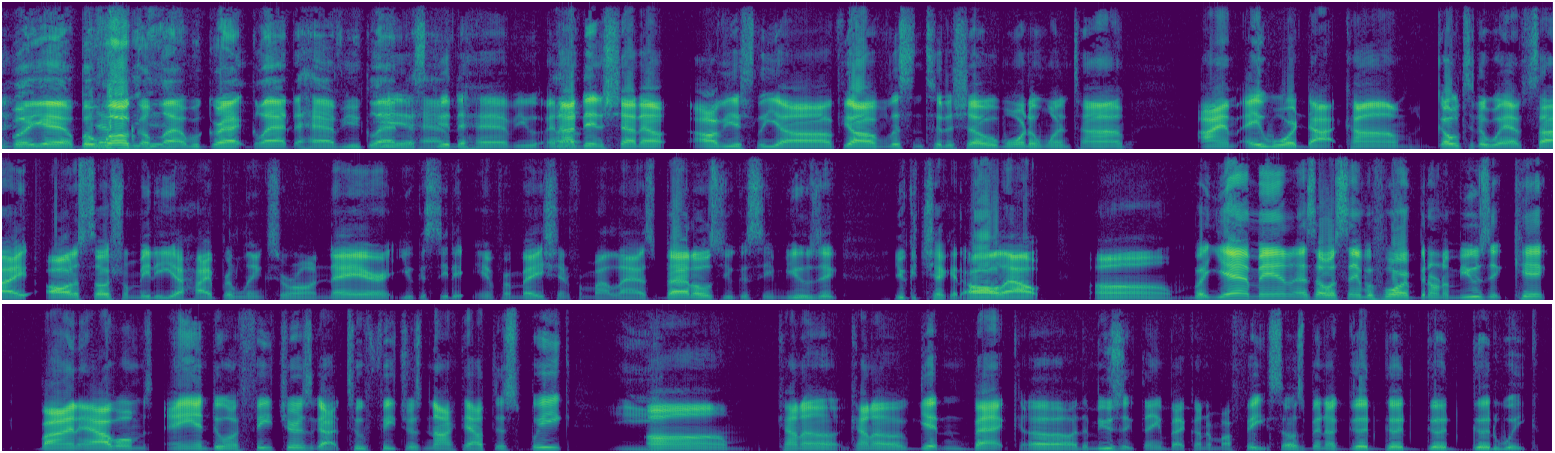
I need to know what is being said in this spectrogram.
But yeah, but welcome, like we're glad glad to have you. Glad yeah, to have. It's good to have you. And uh, I didn't shout out, obviously, y'all. If y'all have listened to the show more than one time, I am award.com. Go to the website. All the social media hyperlinks are on there. You can see the information from my last battles. You can see music. You can check it all out. Um, but yeah, man, as I was saying before, I've been on a music kick, buying albums and doing features. Got two features knocked out this week. Yeah. Um, kind of, kind of getting back uh, the music thing back under my feet. So it's been a good, good, good, good week.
